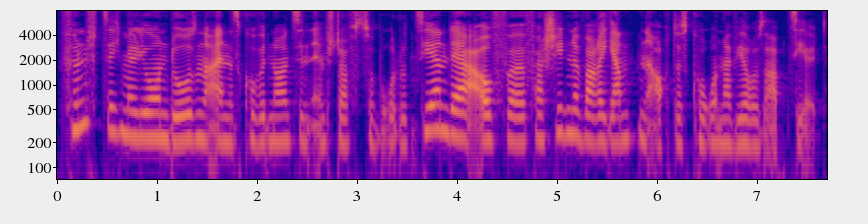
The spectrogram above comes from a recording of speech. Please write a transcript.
50 Millionen Dosen eines Covid-19-Impfstoffs zu produzieren, der auf äh, verschiedene Varianten auch des Coronavirus abzielt.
